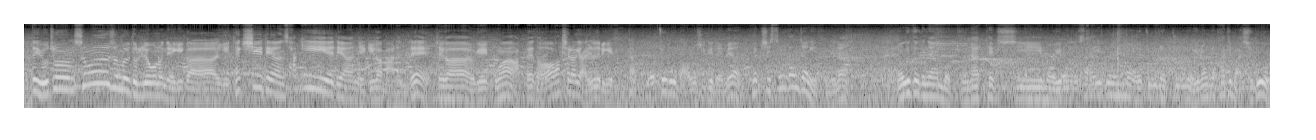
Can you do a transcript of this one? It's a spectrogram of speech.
근데 요즘 스물스물 들려오는 얘기가 이 택시에 대한 사기에 대한 얘기가 많은데 제가 여기 공항 앞에서 확실하게 알려드리겠습니다. 이쪽으로 나오시게 되면 택시 승강장이 있습니다. 여기서 그냥 뭐 비나 택시 뭐 이런 거 사이공 뭐 어쩌고 저쩌고 뭐 이런 거 타지 마시고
